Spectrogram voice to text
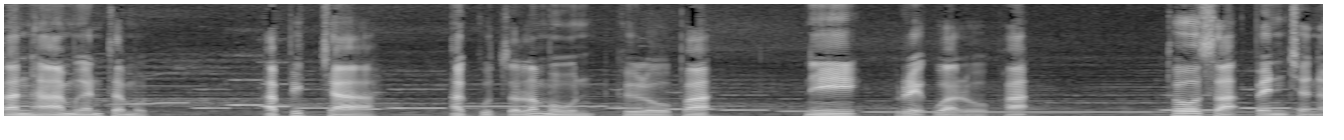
ตันหาเหมือนสมุดอภิชาอากุศลมูล คือโลภะ นี้เรียกว่าโลภะ โทสะเป็นไฉน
